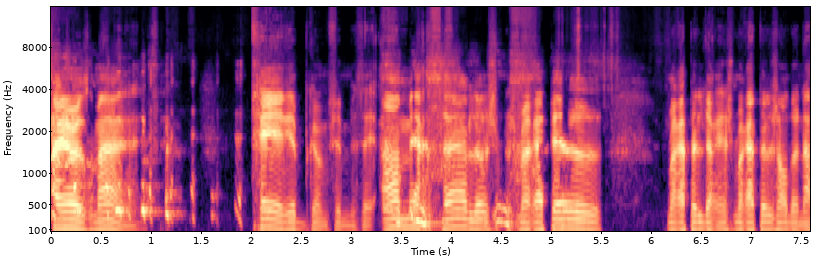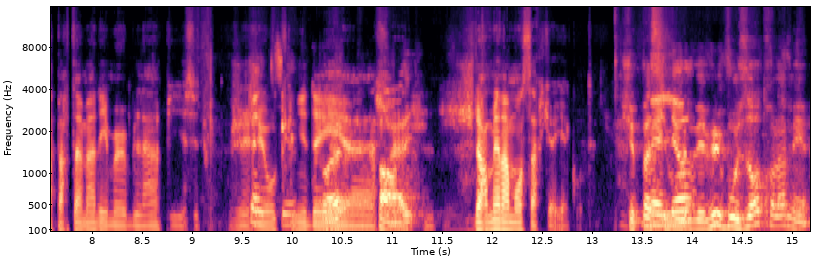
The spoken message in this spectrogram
Sérieusement, terrible comme film. C'est emmerdant, là. Je, je me rappelle. Je me rappelle de rien. Je me rappelle genre d'un appartement des murs blancs, puis c'est tout. J'ai aucune idée. Ouais, euh, je, je- dormais dans mon cercueil à côté. Je sais pas Mais si là- vous l'avez vu, vous autres, là, mais.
